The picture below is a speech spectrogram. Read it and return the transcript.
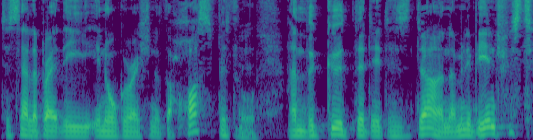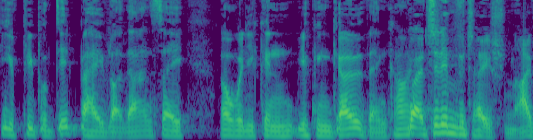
to celebrate the inauguration of the hospital yes. and the good that it has done. I mean, it'd be interesting if people did behave like that and say, "Oh, well, you can you can go then, can't well, it's an invitation. I,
